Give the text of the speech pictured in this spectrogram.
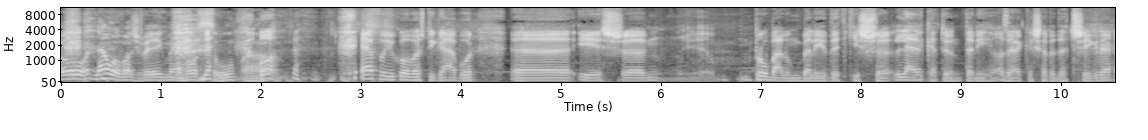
Ó, ne olvasd végig, mert hosszú. De, el fogjuk olvasni, Gábor, és próbálunk beléd egy kis lelket önteni az elkeseredettségre.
